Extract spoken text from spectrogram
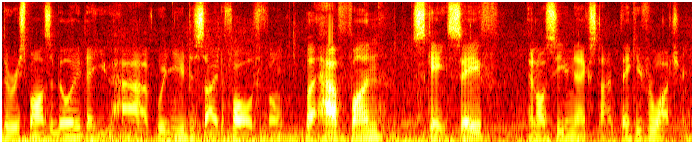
the responsibility that you have when you decide to follow the film. But have fun, skate safe, and I'll see you next time. Thank you for watching.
